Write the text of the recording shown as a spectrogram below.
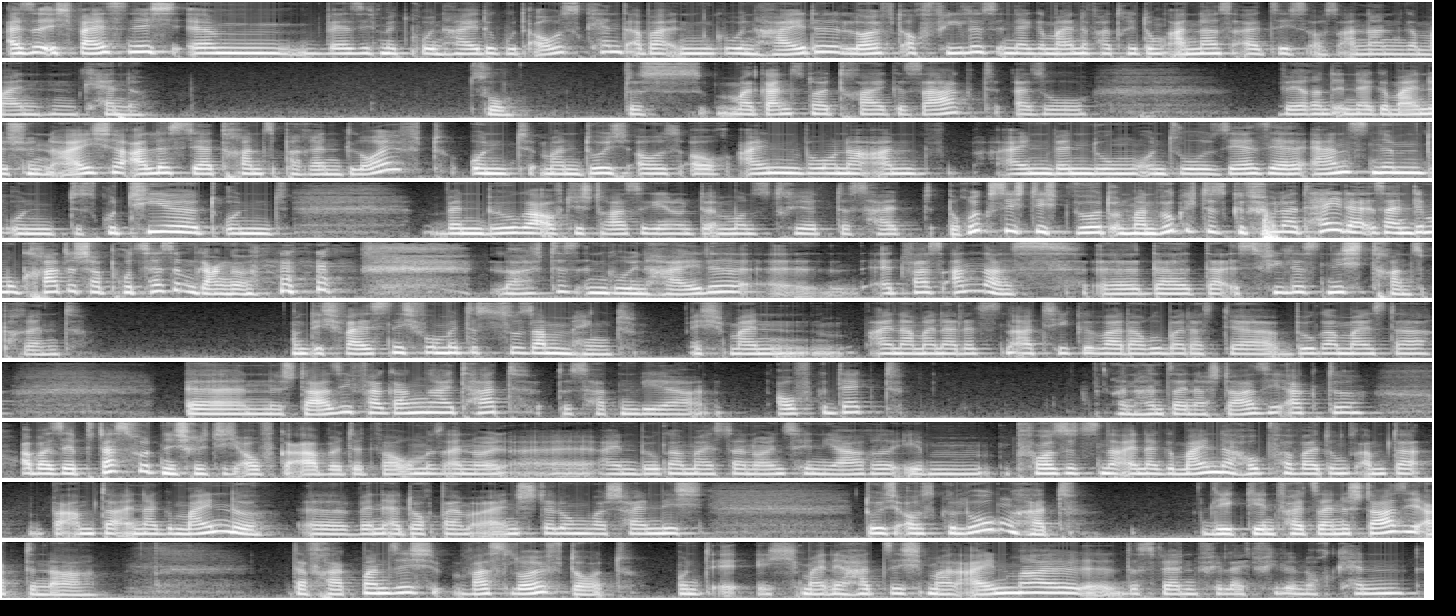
also ich weiß nicht, ähm, wer sich mit Grünheide gut auskennt, aber in Grünheide läuft auch vieles in der Gemeindevertretung anders, als ich es aus anderen Gemeinden kenne. So, das mal ganz neutral gesagt. Also während in der Gemeinde Schöneiche alles sehr transparent läuft und man durchaus auch Einwohnereinwendungen und so sehr, sehr ernst nimmt und diskutiert und wenn Bürger auf die Straße gehen und demonstriert, das halt berücksichtigt wird und man wirklich das Gefühl hat, hey, da ist ein demokratischer Prozess im Gange. Läuft es in Grünheide äh, etwas anders. Äh, da, da ist vieles nicht transparent. Und ich weiß nicht, womit es zusammenhängt. Ich meine, einer meiner letzten Artikel war darüber, dass der Bürgermeister äh, eine Stasi-Vergangenheit hat. Das hatten wir aufgedeckt anhand seiner Stasi-Akte. Aber selbst das wird nicht richtig aufgearbeitet. Warum ist ein, äh, ein Bürgermeister 19 Jahre eben Vorsitzender einer Gemeinde, Hauptverwaltungsbeamter Beamter einer Gemeinde, äh, wenn er doch beim Einstellung wahrscheinlich durchaus gelogen hat? Legt jedenfalls seine Stasi-Akte nahe. Da fragt man sich, was läuft dort? Und ich meine, er hat sich mal einmal, äh, das werden vielleicht viele noch kennen,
